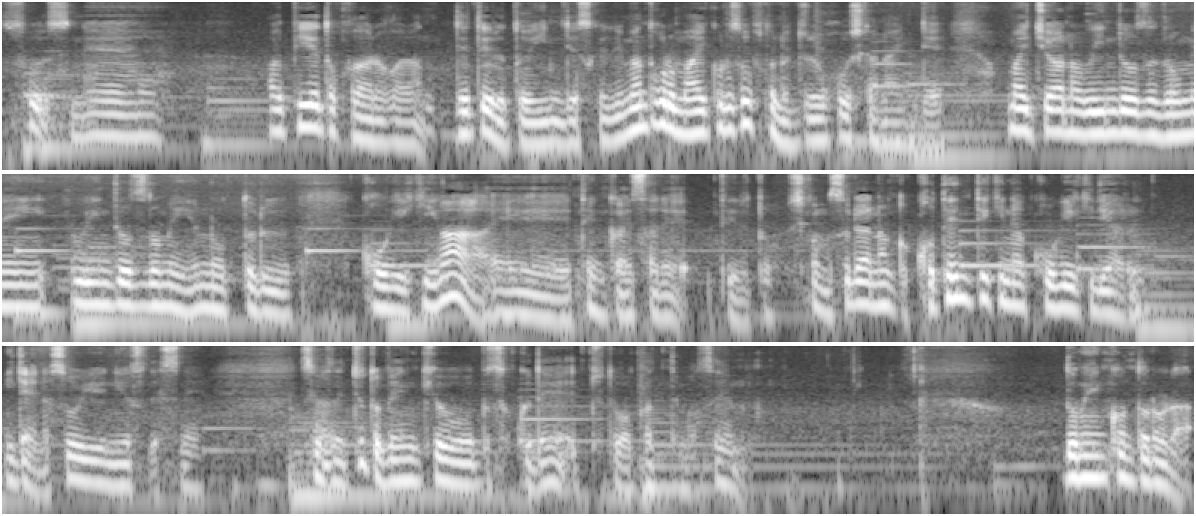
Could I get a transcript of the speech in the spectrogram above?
そうですね。IPA とかから出てるといいんですけど今のところマイクロソフトの情報しかないんで、まあ、一応あの Windows ドメイン Windows ドメインを乗っ取る攻撃が、えー展開されていると。しかもそれはなんか古典的な攻撃であるみたいなそういうニュースですね。すいません。ちょっと勉強不足でちょっと分かってません。ドメインコントローラ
